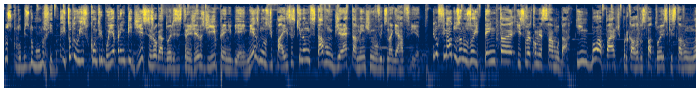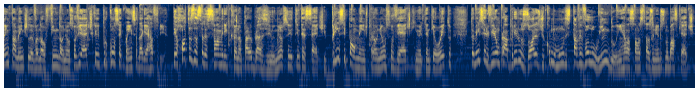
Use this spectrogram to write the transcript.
nos clubes do mundo FIBA. E tudo isso contribuía para impedir esses jogadores estrangeiros de ir para a NBA, mesmo os de países que não estavam diretamente envolvidos na Guerra Fria. E no final dos anos 80, isso vai começar a mudar. E em boa parte por causa dos fatores que estavam lentamente levando ao fim da União Soviética e por consequência da Guerra Fria. Derrotas da seleção americana para o Brasil em 1987 e principalmente para a União Soviética em 88 também serviram para abrir os olhos de como o mundo estava evoluindo em relação aos Estados Unidos no basquete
